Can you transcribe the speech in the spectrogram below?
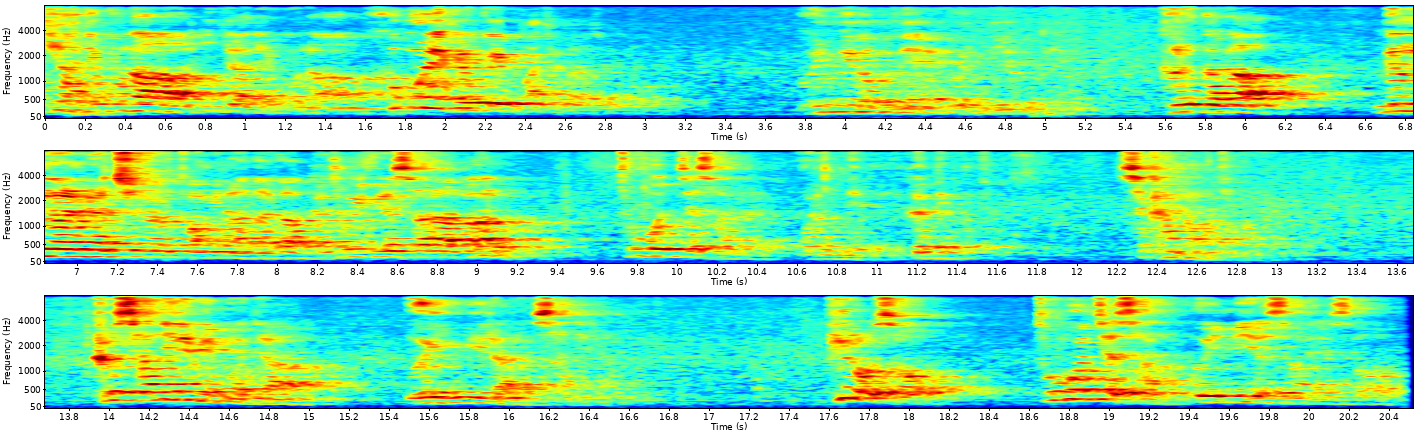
이게 아니구나 이게 아니구나. 허무의 결국에 빠져가지고. 의미 없네 의미 없네. 그러다가 몇 날 며칠을 고민하다가 그 중에 몇 사람은 두 번째 산을 오른답니다. 그때부터 세컨 마운틴. 그산 이름이 뭐냐? 의미라는 산이랍니다 비로소 두 번째 산 의미의 산에서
